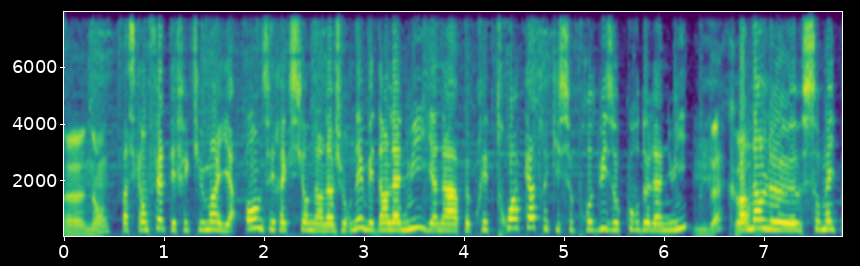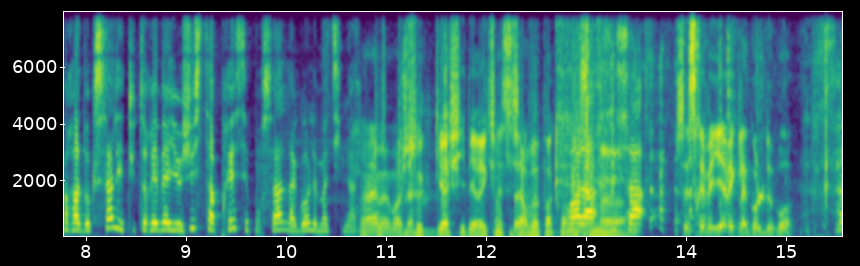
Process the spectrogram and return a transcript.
Euh, non. Parce qu'en fait, effectivement, il y a 11 érections dans la journée, mais dans la nuit, il y en a à peu près 3-4 qui se produisent au cours de la nuit. D'accord. Pendant le sommeil paradoxal, et tu te réveilles juste après, c'est pour ça la gaule matinale. Ouais, tout, mais moi, tout j'ai- ce gâchis d'érection C'est qui ça. servent pas. moi, Voilà, ça me- c'est ça. C'est se réveiller avec la gaule de bois.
